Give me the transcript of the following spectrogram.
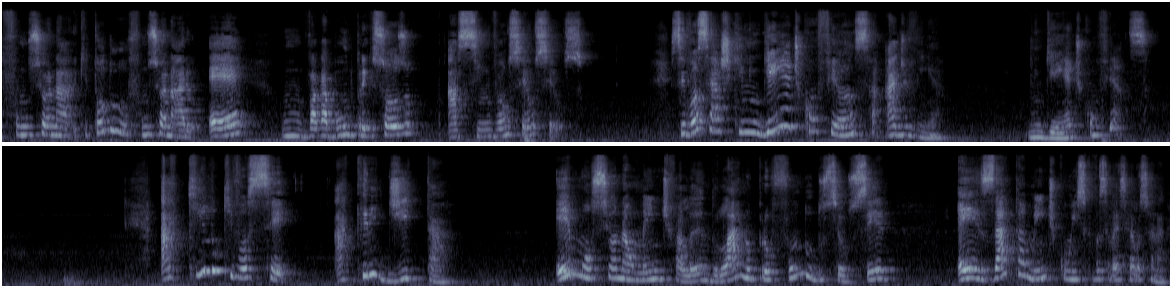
funcionário, que todo funcionário é um vagabundo preguiçoso, assim vão ser os seus. Se você acha que ninguém é de confiança, adivinha? Ninguém é de confiança. Aquilo que você acredita, emocionalmente falando, lá no profundo do seu ser, é exatamente com isso que você vai se relacionar.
